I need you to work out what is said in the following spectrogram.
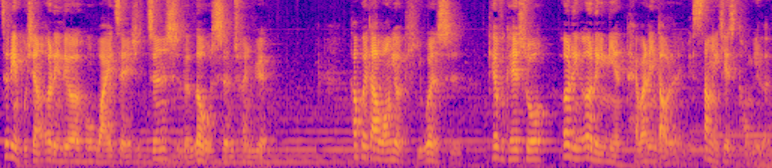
这点不像二零六二或 YZ 是真实的肉身穿越。他回答网友提问时，KFK 说，二零二零年台湾领导人与上一届是同一人。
